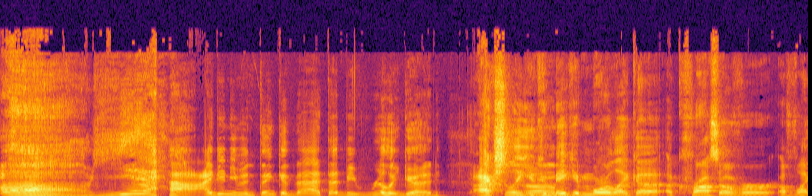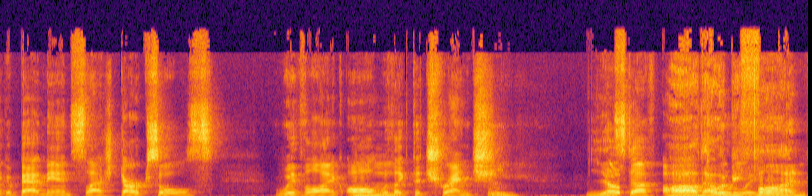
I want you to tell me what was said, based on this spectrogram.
Oh, yeah! I didn't even think of that. That'd be really good. Actually, you can Um, make it more like a, a crossover of like a Batman slash Dark Souls with like all Mm-hmm. with like the trench Yep. stuff. Oh, that would be fun.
